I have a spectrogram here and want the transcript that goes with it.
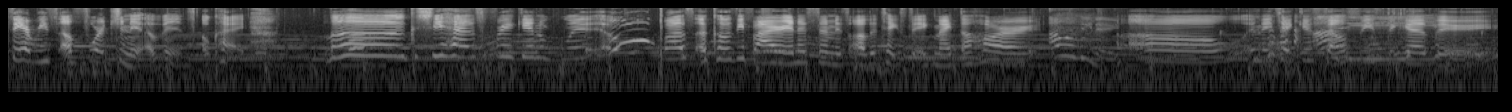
Series of fortunate events. Okay. Look, she has freaking... Ooh, plus a cozy fire and a sim is all it takes to ignite the heart. Oh, and they taking selfies together.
